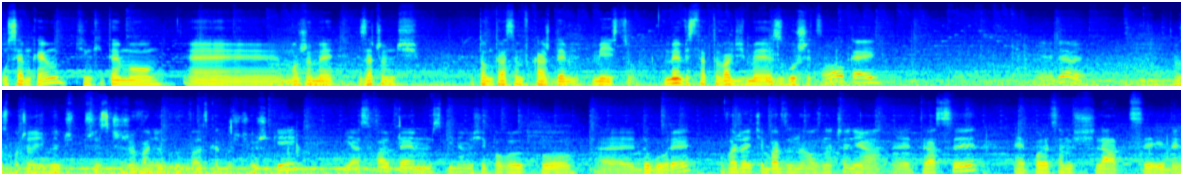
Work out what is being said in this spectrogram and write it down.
ósemkę. Dzięki temu możemy zacząć tą trasę w każdym miejscu. My wystartowaliśmy z Głuszycy. Okej. Jedziemy. Rozpoczęliśmy przy- skrzyżowaniu Grunwaldzka Kościuszki i asfaltem spinamy się powolutku e, do góry. Uważajcie bardzo na oznaczenia e, trasy. E, polecam ślad e, jednak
